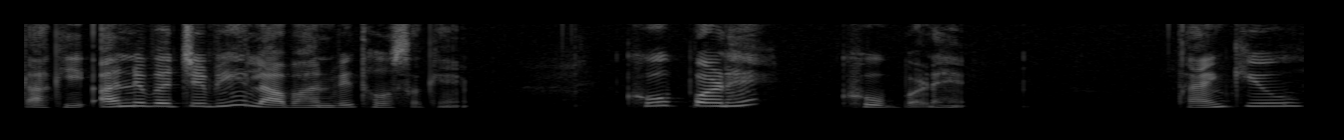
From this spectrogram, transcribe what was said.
ताकि अन्य बच्चे भी लाभान्वित हो सकें। खूब पढ़ें, खूब बढ़ें। थैंक यू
